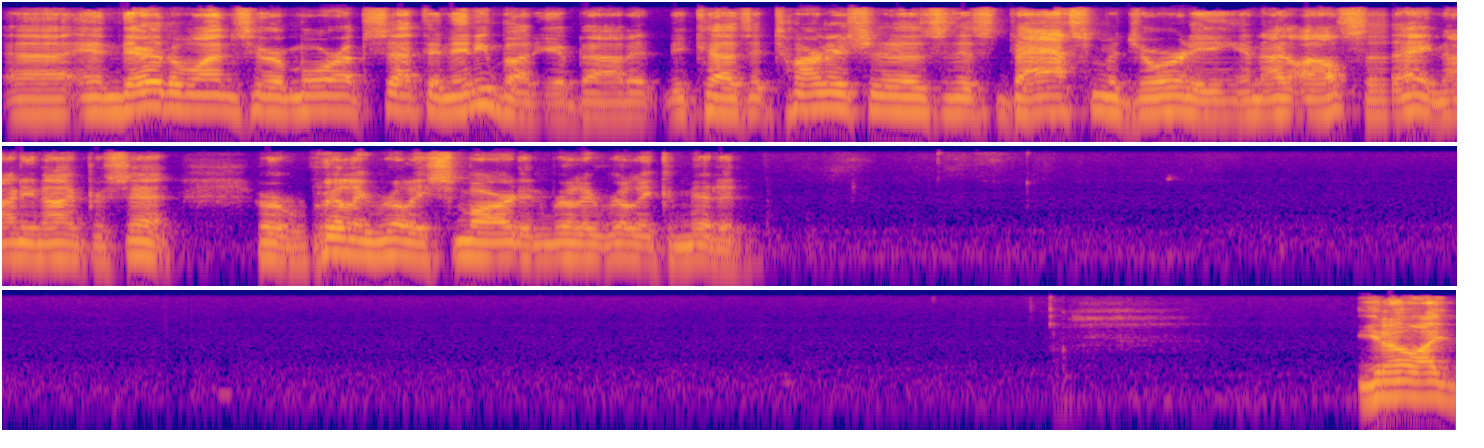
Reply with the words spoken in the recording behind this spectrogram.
Uh, and they're the ones who are more upset than anybody about it because it tarnishes this vast majority, and I'll say 99%, who are really, really smart and really, really committed. You know, I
